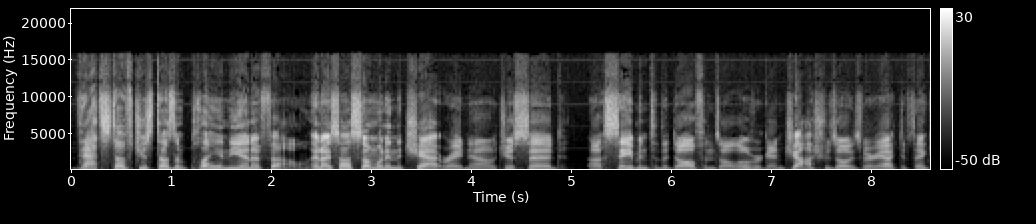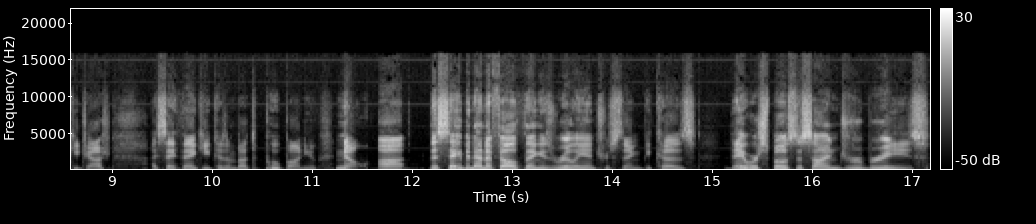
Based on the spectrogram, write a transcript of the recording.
that stuff just doesn't play in the NFL. And I saw someone in the chat right now just said uh, Saban to the Dolphins all over again. Josh, who's always very active. Thank you, Josh. I say thank you because I'm about to poop on you. No, uh, the Saban NFL thing is really interesting because they were supposed to sign Drew Brees,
